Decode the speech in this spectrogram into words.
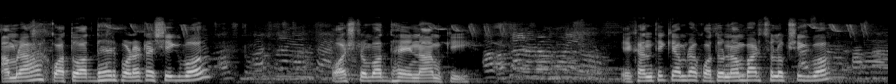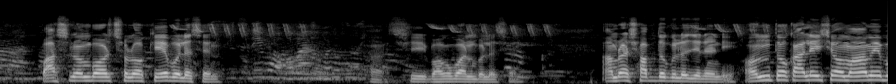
আমরা কত অধ্যায়ের পড়াটা শিখব? অষ্টম অধ্যায়ের নাম কি? এখান থেকে আমরা কত নাম্বার শ্লোক শিখব? পাঁচ নম্বর শ্লোক কে বলেছেন? হ্যাঁ শ্রী ভগবান বলেছেন। আমরা শব্দগুলো জেনে নিই। অন্তকালে চ মামেব।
